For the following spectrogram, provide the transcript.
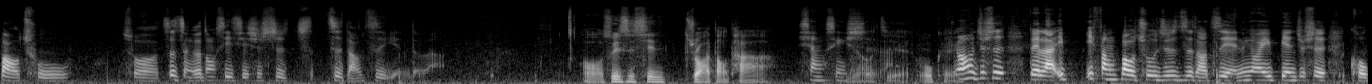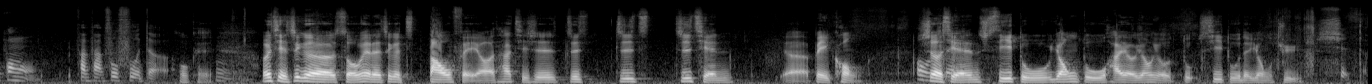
爆出，说这整个东西其实是自自导自演的啦。哦，所以是先抓到他。相信是，OK。然后就是对啦，一一方爆出就是自导自演，另外一边就是口供反反复复的，OK。嗯，而且这个所谓的这个刀匪哦，他其实之之之前呃被控涉嫌吸毒、拥毒，还有拥有毒吸毒的用具。是的。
